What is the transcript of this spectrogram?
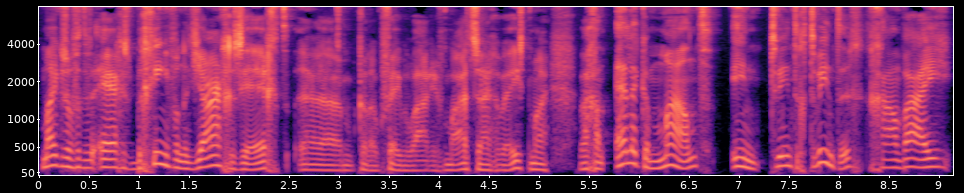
Microsoft heeft ergens begin van het jaar gezegd, um, kan ook februari of maart zijn geweest, maar we gaan elke maand in 2020 gaan wij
